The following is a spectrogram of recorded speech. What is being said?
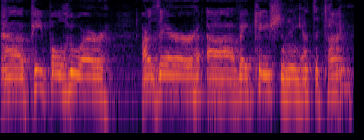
uh, people who are are there uh, vacationing at the time,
